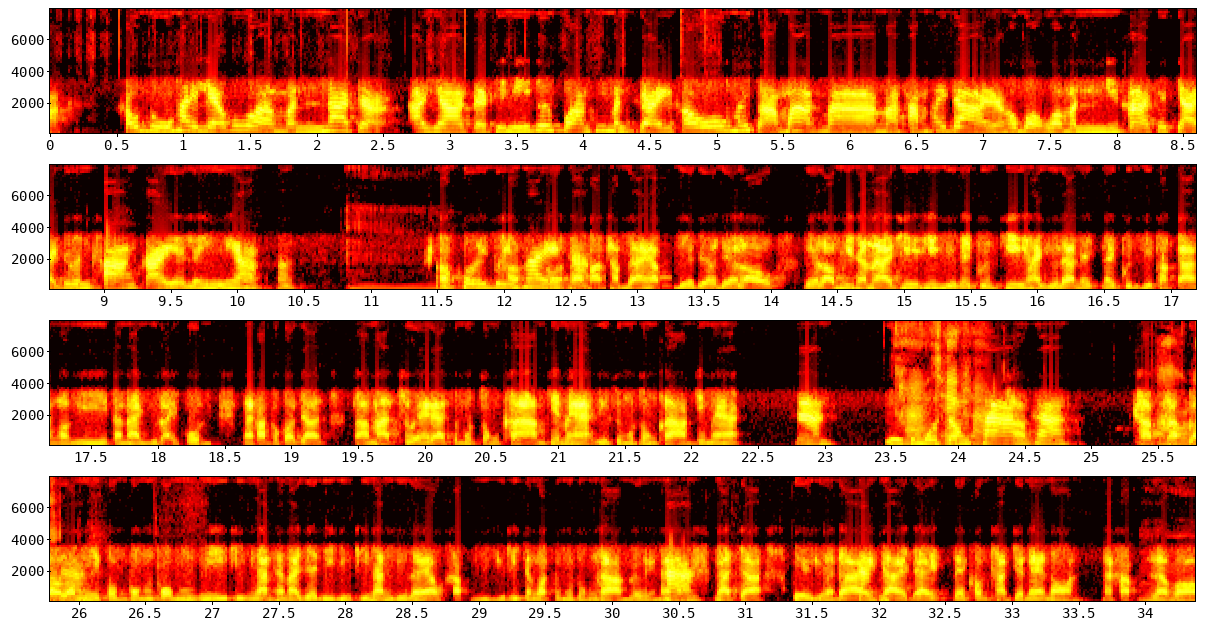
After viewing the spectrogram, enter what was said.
เขาดูให้แล้วเพราะว่ามันน่าจะอาญาแต่ทีนี้ด้วยความที่มันไกลเขาไม่สามารถมามาทำให้ได้เขาบอกว่ามันมีค่าใช้จ่ายเดินทางไกลอะไรอย่างเงี้ยค่ะอืมเขาเคยดูครับให้ก็ค่ะสามารถทำได้ครับเดี๋ยวเดี๋ยวเดี๋ยวเราเดี๋ยวเรามีทนายที่ที่อยู่ในพื้นที่ให้อยู่แล้วในในพื้นที่ภาคกลางเรามีทนายอยู่หลายคนนะครับแล้วก็จะสามารถช่วยให้ได้สมุทรสงครามใช่ไหมฮะอยู่สมุทรสงครามใช่ไหมฮะ ค่ะอยู่สมุทรสงครามค่ะ ครับครับเอาเราละเรามีผมผมผมมีทีมงานทนายใจดีอยู่ที่นั่นอยู่แล้วครับมีอยู่ที่จังหวัดสมุทรสงครามเลยนะครับค่ะน่าจะช่วยเหลือได้ค่ะได้ได้ได้ค่อนข้างจะแน่นอนนะครับอืมแล้วก็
